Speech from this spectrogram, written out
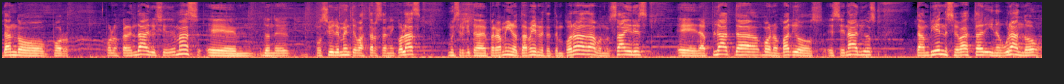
dando por, por los calendarios y demás, eh, donde posiblemente va a estar San Nicolás, muy cerquita de Pergamino también esta temporada, Buenos Aires, La Plata, bueno, varios escenarios. También se va a estar inaugurando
